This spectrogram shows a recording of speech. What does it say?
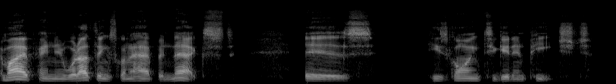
in my opinion, what I think is going to happen next is he's going to get impeached.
